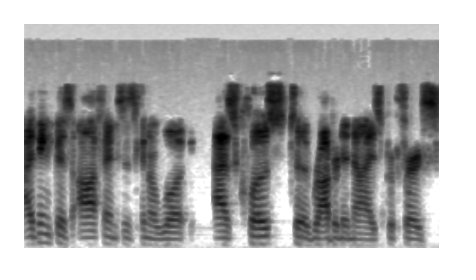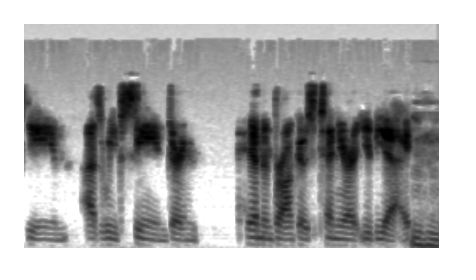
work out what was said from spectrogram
I think this offense is going to look as close to Robert and I's preferred scheme as we've seen during him and Broncos' tenure at UVA. Mm-hmm.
